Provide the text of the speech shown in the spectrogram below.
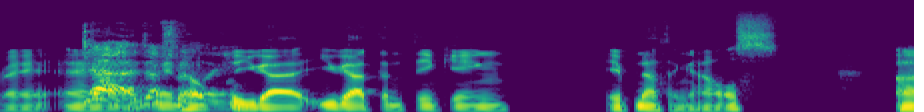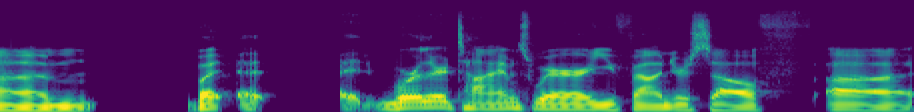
right? And, yeah, definitely. And hopefully you got you got them thinking, if nothing else. Um, but uh, uh, were there times where you found yourself? Uh,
